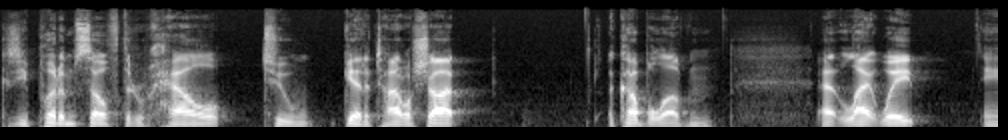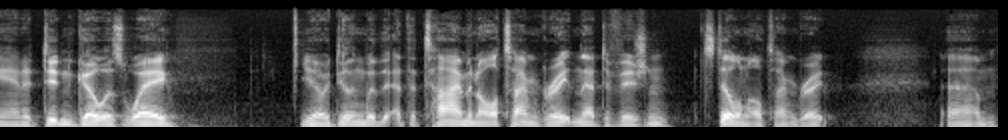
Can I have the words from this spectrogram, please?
Because he put himself through hell to get a title shot. A couple of them at lightweight and it didn't go his way. You know, dealing with at the time an all-time great in that division, still an all-time great, um,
